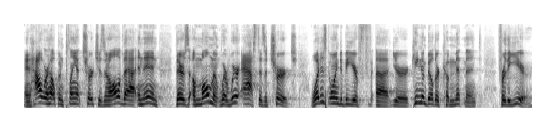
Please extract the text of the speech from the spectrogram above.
and how we're helping plant churches, and all of that. And then there's a moment where we're asked as a church, what is going to be your, uh, your Kingdom Builder commitment for the year.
